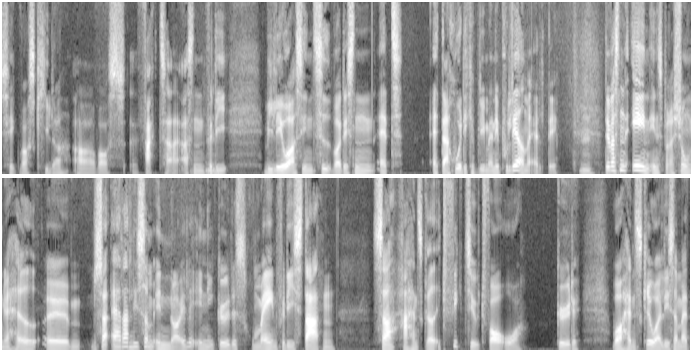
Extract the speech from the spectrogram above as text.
tjekke vores kilder og vores øh, fakta, og sådan, mm. fordi vi lever også i en tid, hvor det er sådan, at, at der hurtigt kan blive manipuleret med alt det. Mm. Det var sådan en inspiration, jeg havde. Øhm, så er der ligesom en nøgle inde i Goethes roman, fordi i starten, så har han skrevet et fiktivt forord, Goethe, hvor han skriver ligesom, at,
